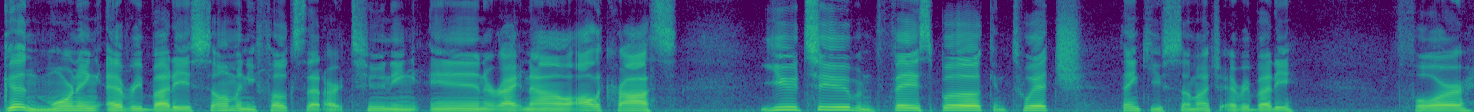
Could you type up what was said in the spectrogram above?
Good morning, everybody. So many folks that are tuning in right now all across YouTube and Facebook and Twitch. Thank you so much, everybody, for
